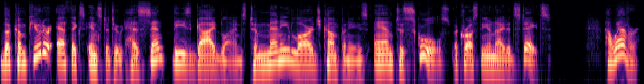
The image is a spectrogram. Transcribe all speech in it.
the Computer Ethics Institute has sent these guidelines to many large companies and to schools across the United States. However,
